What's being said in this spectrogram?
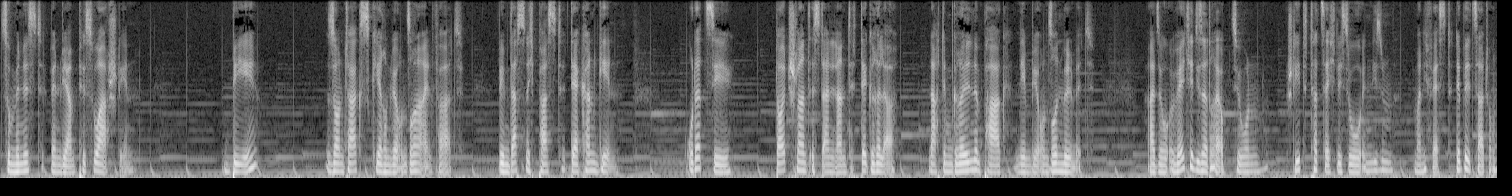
Zumindest, wenn wir am Pissoir stehen. B. Sonntags kehren wir unsere Einfahrt. Wem das nicht passt, der kann gehen. Oder C. Deutschland ist ein Land der Griller. Nach dem Grillen im Park nehmen wir unseren Müll mit. Also, welche dieser drei Optionen steht tatsächlich so in diesem Manifest der Bildzeitung?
